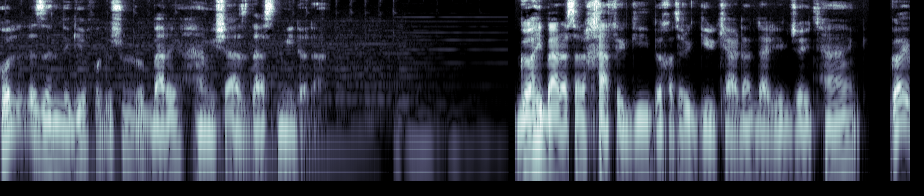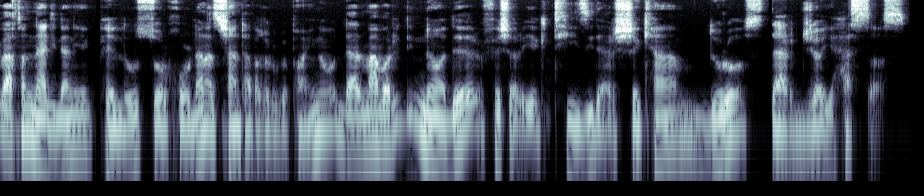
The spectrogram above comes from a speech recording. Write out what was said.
کل زندگی خودشون رو برای همیشه از دست می‌دادن. گاهی بر اثر خفگی به خاطر گیر کردن در یک جای تنگ گاهی وقتا ندیدن یک پلو سرخوردن از چند طبقه رو به پایین و در مواردی نادر فشار یک تیزی در شکم درست در جای حساس.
